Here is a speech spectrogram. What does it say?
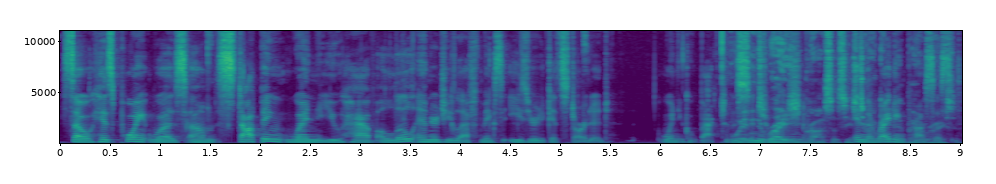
So his point was um, stopping when you have a little energy left makes it easier to get started when you go back to the Well, in situation. the writing process, in the writing process. writing.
